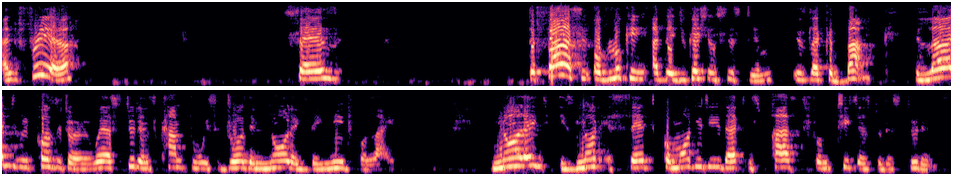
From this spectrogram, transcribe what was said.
And Freire says the fallacy of looking at the education system is like a bank, a large repository where students come to withdraw the knowledge they need for life. Knowledge is not a set commodity that is passed from teachers to the students.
